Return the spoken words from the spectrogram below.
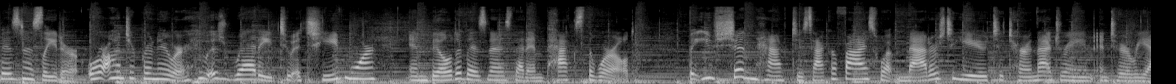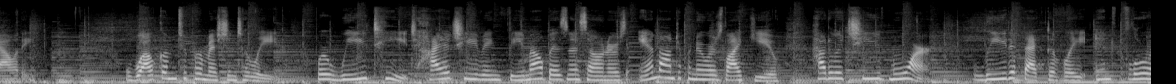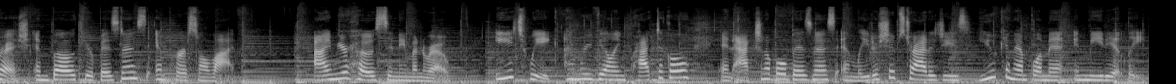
business leader or entrepreneur who is ready to achieve more and build a business that impacts the world. But you shouldn't have to sacrifice what matters to you to turn that dream into a reality. Welcome to Permission to Lead, where we teach high achieving female business owners and entrepreneurs like you how to achieve more, lead effectively, and flourish in both your business and personal life. I'm your host, Cindy Monroe. Each week, I'm revealing practical and actionable business and leadership strategies you can implement immediately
